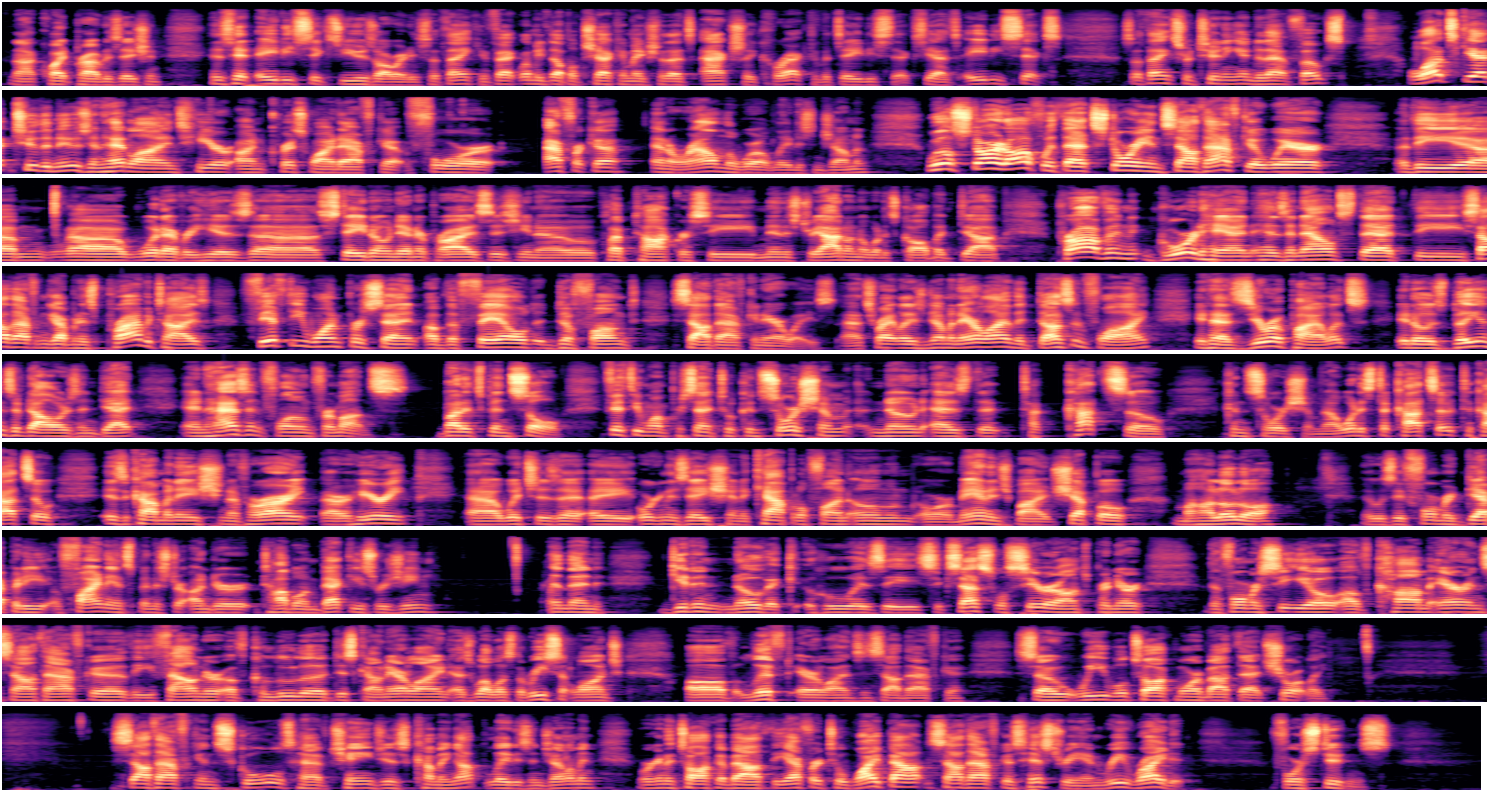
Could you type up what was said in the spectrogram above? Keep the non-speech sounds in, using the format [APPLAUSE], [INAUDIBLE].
[LAUGHS] not quite privatization, has hit 86 views already. So thank you. In fact, let me double check and make sure that's actually correct if it's 86. Yeah, it's 86. So thanks for tuning into that, folks. Let's get to the news and headlines here on Chris Wyatt Africa for Africa and around the world, ladies and gentlemen. We'll start off with that story in South Africa where the um, uh, whatever his uh, state-owned enterprises, you know, kleptocracy ministry. I don't know what it's called, but uh, Pravin Gordhan has announced that the South African government has privatized 51% of the failed, defunct South African Airways. That's right, ladies and gentlemen, airline that doesn't fly. It has zero pilots. It owes billions of dollars in debt and hasn't flown for months but it's been sold 51% to a consortium known as the Takatso Consortium. Now, what is Takatso? Takatso is a combination of Harari, or Hiri, uh, which is a, a, organization, a capital fund owned or managed by Tshepo Mahloele. It was a former deputy finance minister under Thabo Mbeki's regime. And then Gidon Novick, who is a successful serial entrepreneur, the former CEO of Comair in South Africa, the founder of Kulula Discount Airline, as well as the recent launch of Lift Airlines in South Africa. So we will talk more about that shortly. South African schools have changes coming up, ladies and gentlemen. We're going to talk about the effort to wipe out South Africa's history and rewrite it for students.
